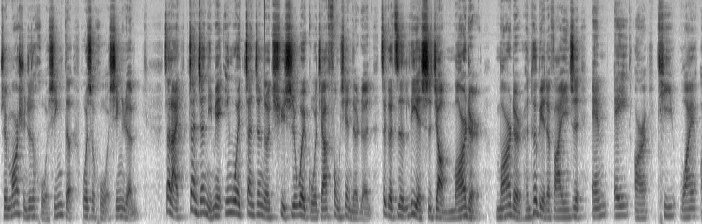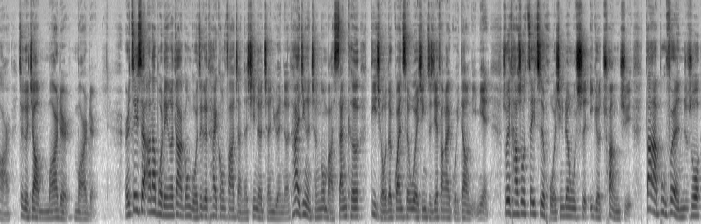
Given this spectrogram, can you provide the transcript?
所以 Martian 就是火星的或是火星人。再来，战争里面因为战争而去世为国家奉献的人，这个字烈士叫 Martyr。Martyr 很特别的发音是 M A R T Y R，这个叫 Martyr，Martyr。而这次阿拉伯联合大公国这个太空发展的新的成员呢，他已经很成功把三颗地球的观测卫星直接放在轨道里面，所以他说这一次火星任务是一个创举。大部分人就说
